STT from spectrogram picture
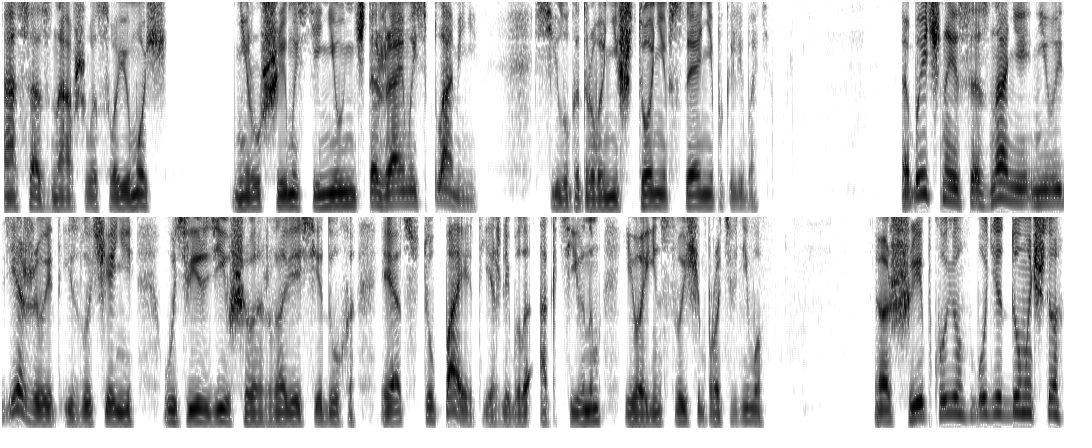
осознавшего свою мощь, нерушимость и неуничтожаемость пламени, силу которого ничто не в состоянии поколебать. Обычное сознание не выдерживает излучений утвердившего равновесие духа и отступает, ежели было активным и воинствующим против него. Ошибкою будет думать, что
